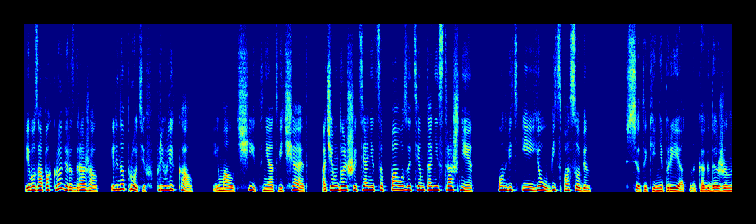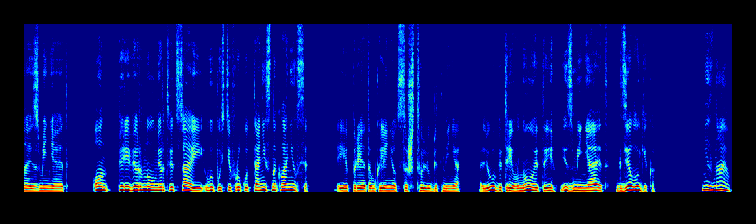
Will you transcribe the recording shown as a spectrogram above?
Его запах крови раздражал или, напротив, привлекал. И молчит, не отвечает. А чем дольше тянется пауза, тем то не страшнее. Он ведь и ее убить способен. Все-таки неприятно, когда жена изменяет. Он перевернул мертвеца и, выпустив руку, Танис наклонился. И при этом клянется, что любит меня. Любит, ревнует и изменяет. Где логика? Не знаю.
